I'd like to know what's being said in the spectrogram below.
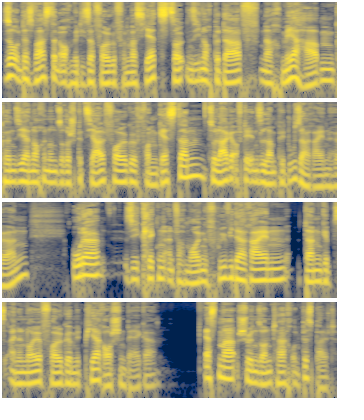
So, und das war's dann auch mit dieser Folge von Was jetzt? Sollten Sie noch Bedarf nach mehr haben, können Sie ja noch in unsere Spezialfolge von gestern zur Lage auf der Insel Lampedusa reinhören. Oder Sie klicken einfach morgen früh wieder rein, dann gibt's eine neue Folge mit Pia Rauschenberger. Erstmal schönen Sonntag und bis bald.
